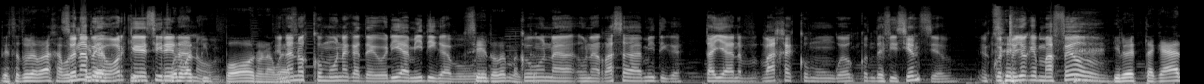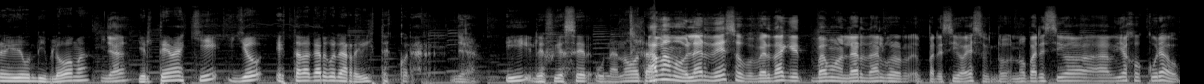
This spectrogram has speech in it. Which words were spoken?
De estatura baja. Suena peor que decir enano. una Enano es como una categoría mítica, po, Sí, totalmente. Como una, una raza mítica. Talla baja es como un weón con deficiencia. Encuentro Sí. yo que es más feo. Y lo destacaron y dio un diploma. Ya, Y el tema es que yo estaba a cargo de la revista escolar. ya. y le fui a hacer una nota. Ah, vamos a hablar de eso, pues verdad que vamos a hablar de algo parecido a eso, no, no parecido a viejos curados.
